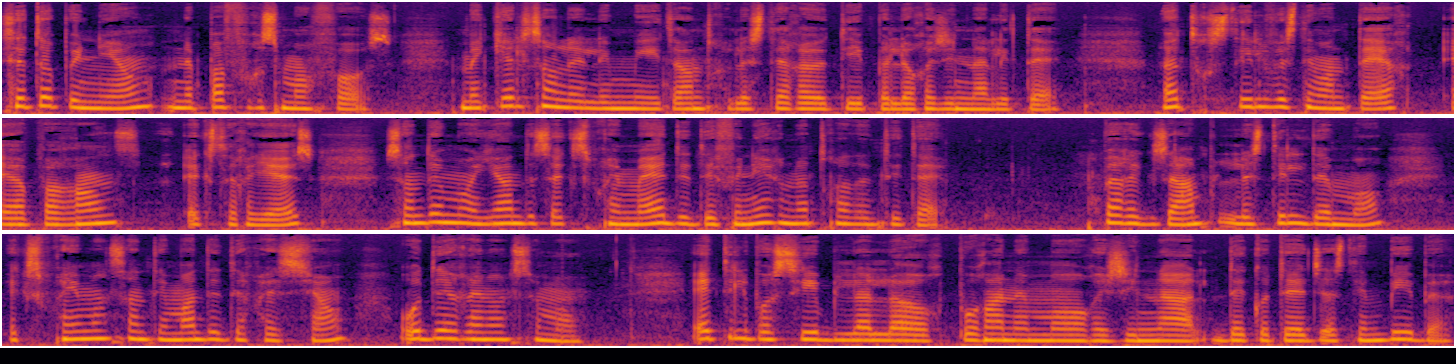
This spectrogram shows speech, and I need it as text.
Cette opinion n'est pas forcément fausse, mais quelles sont les limites entre le stéréotype et l'originalité? Notre style vestimentaire et apparence extérieure sont des moyens de s'exprimer et de définir notre identité. Par exemple, le style des mots exprime un sentiment de dépression ou de renoncement. Est-il possible alors pour un mot original d'écouter Justin Bieber?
